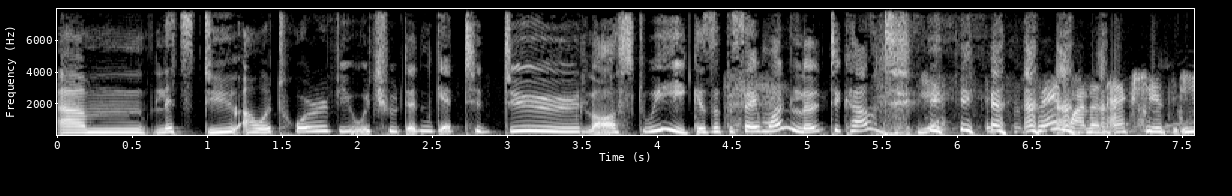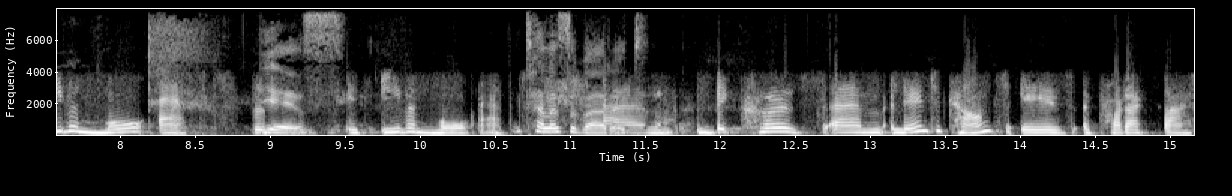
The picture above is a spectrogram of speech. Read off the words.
Um, let's do our tour review, which we didn't get to do last week. Is it the same one? Learn to count. yes, it's the same one, and actually, it's even more apt this yes. It's even more apt. Tell us about um, it. Because um, Learn to Count is a product by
